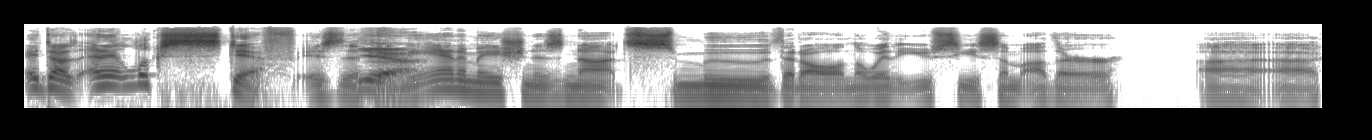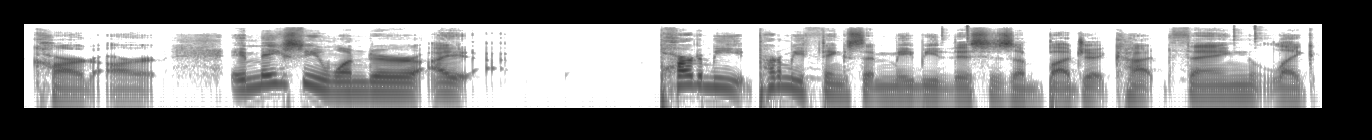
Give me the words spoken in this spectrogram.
It does, and it looks stiff. Is the Yeah. thing? The animation is not smooth at all in the way that you see some other uh, uh, card art. It makes me wonder. I part of me part of me thinks that maybe this is a budget cut thing. Like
